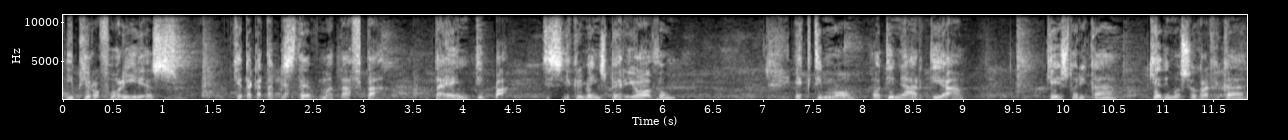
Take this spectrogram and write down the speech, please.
οι πληροφορίες και τα καταπιστεύματα αυτά, τα έντυπα της συγκεκριμένης περίοδου εκτιμώ ότι είναι άρτια και ιστορικά και δημοσιογραφικά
